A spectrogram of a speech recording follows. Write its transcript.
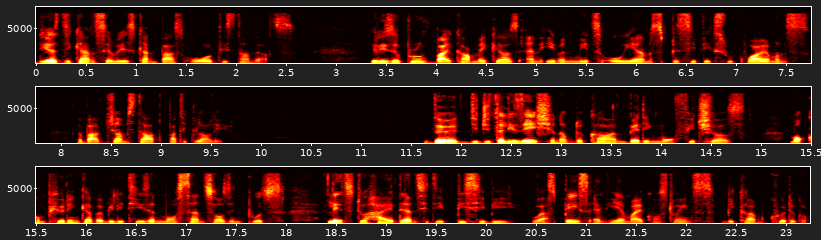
the ESD-CAN series can pass all these standards. It is approved by car makers and even meets OEM specific requirements about Jumpstart particularly. The digitalization of the car embedding more features, more computing capabilities and more sensors inputs leads to high density PCB where space and EMI constraints become critical.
